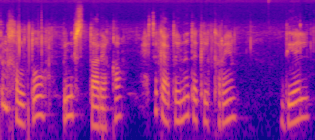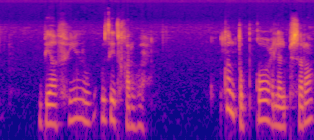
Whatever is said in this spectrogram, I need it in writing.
كنخلطوه بنفس الطريقة حتى كيعطينا داك الكريم ديال بيافين وزيت الخروع كنطبقوه على البشرة.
